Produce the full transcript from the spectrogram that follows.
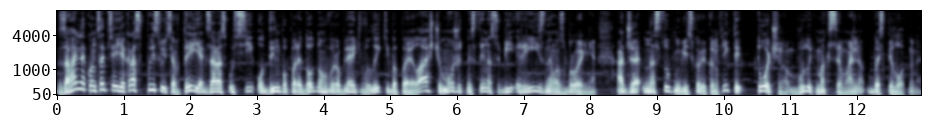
Загальна концепція якраз вписується в те, як зараз усі один поперед одного виробляють великі БПЛА, що можуть нести на собі різне озброєння, адже наступні військові конфлікти точно будуть максимально безпілотними.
